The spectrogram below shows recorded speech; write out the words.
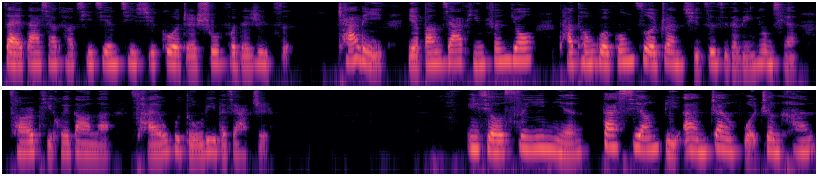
在大萧条期间继续过着舒服的日子。查理也帮家庭分忧，他通过工作赚取自己的零用钱，从而体会到了财务独立的价值。一九四一年，大西洋彼岸战火正酣，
